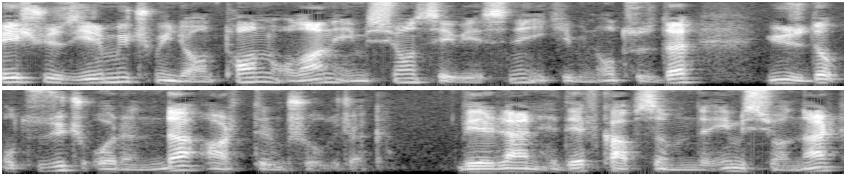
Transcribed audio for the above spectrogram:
523 milyon ton olan emisyon seviyesini 2030'da %33 oranında arttırmış olacak. Verilen hedef kapsamında emisyonlar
